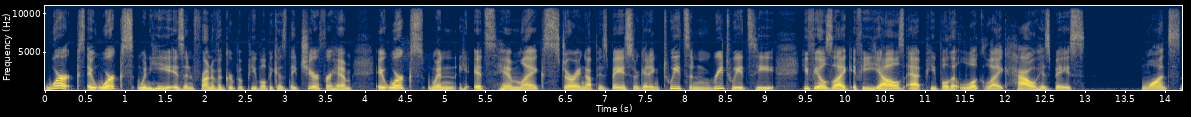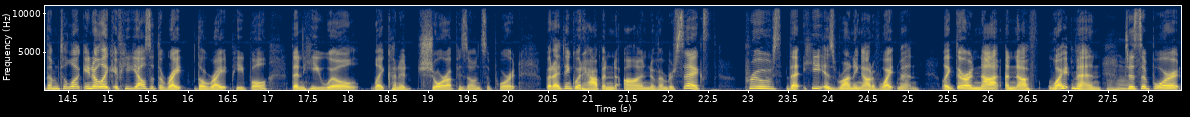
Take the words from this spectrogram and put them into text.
works. It mm-hmm. works when he is in front of a group of people because they cheer for him. It works when it's him like stirring up his base or getting tweets and retweets. He he feels like if he yells at people that look like how his base wants them to look you know like if he yells at the right the right people then he will like kind of shore up his own support but i think what happened on november 6th proves that he is running out of white men like there are not enough white men mm-hmm. to support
